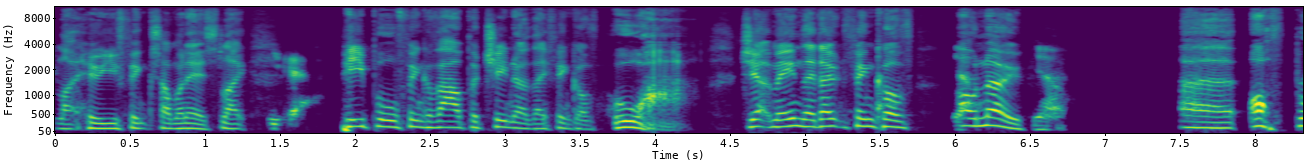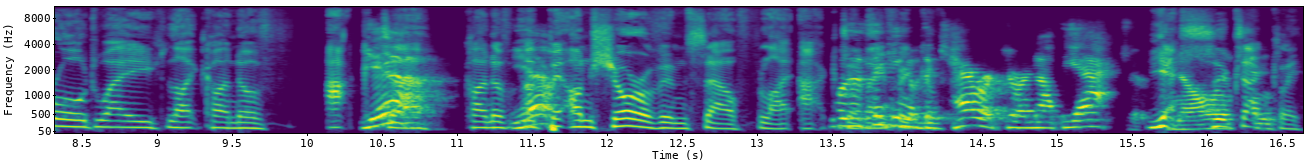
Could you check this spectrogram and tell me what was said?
like who you think someone is. Like Yeah. people think of Al Pacino, they think of hoo ha. Do you know what I mean? They don't think of Yeah. oh no, Yeah. uh, off Broadway like kind of actor, Yeah. kind of Yeah. a bit unsure of himself, like actor. Well, they're they thinking think of the character and not the actor. you yes, know? Exactly.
